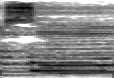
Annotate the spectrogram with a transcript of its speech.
see.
